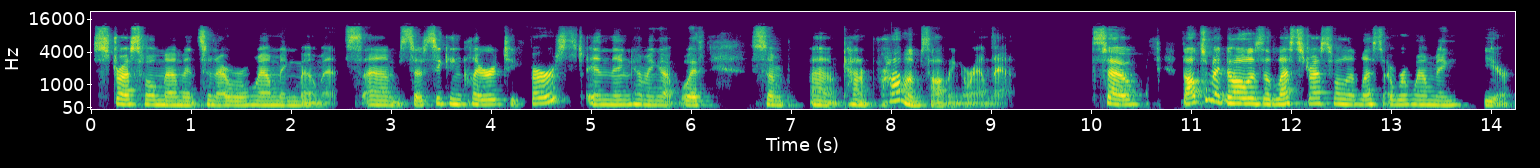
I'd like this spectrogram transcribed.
stressful moments and overwhelming moments. Um, so seeking clarity first and then coming up with some uh, kind of problem solving around that. So the ultimate goal is a less stressful and less overwhelming year.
